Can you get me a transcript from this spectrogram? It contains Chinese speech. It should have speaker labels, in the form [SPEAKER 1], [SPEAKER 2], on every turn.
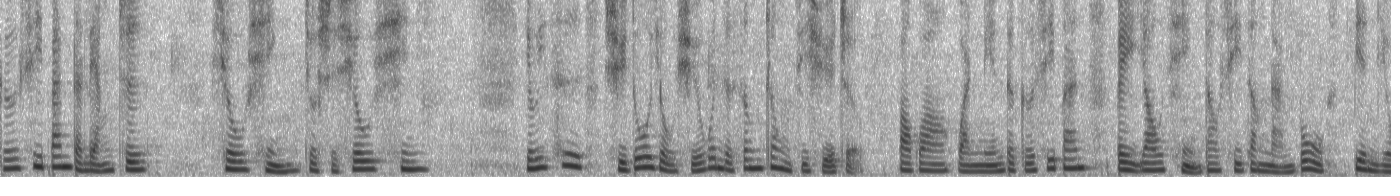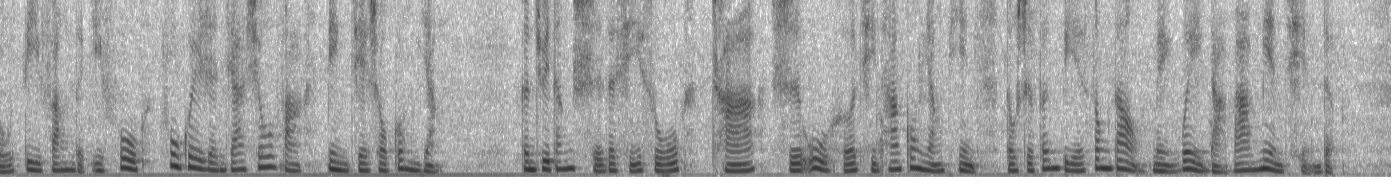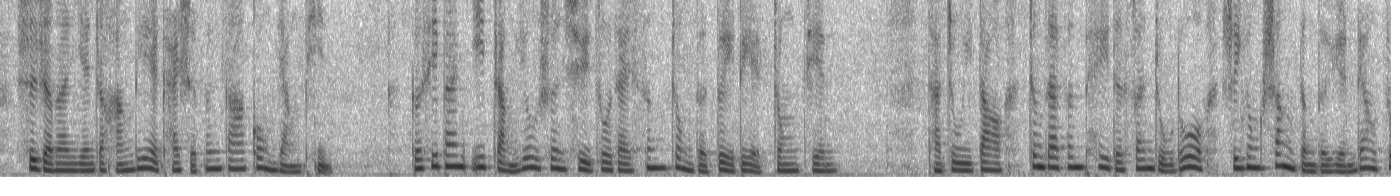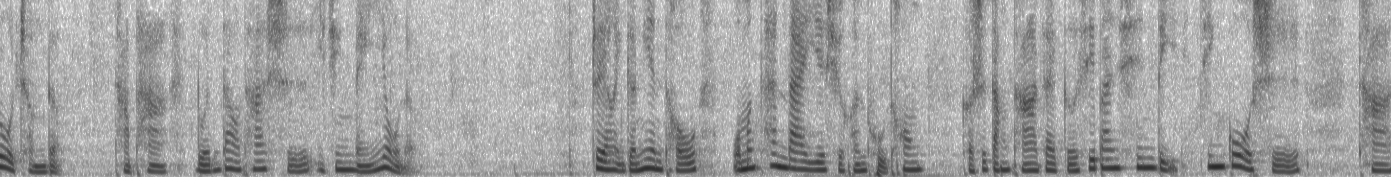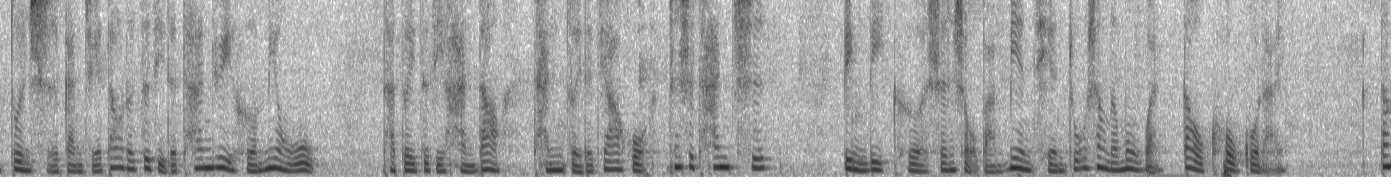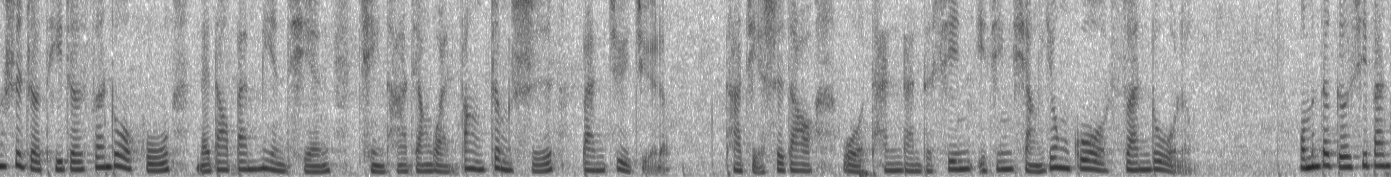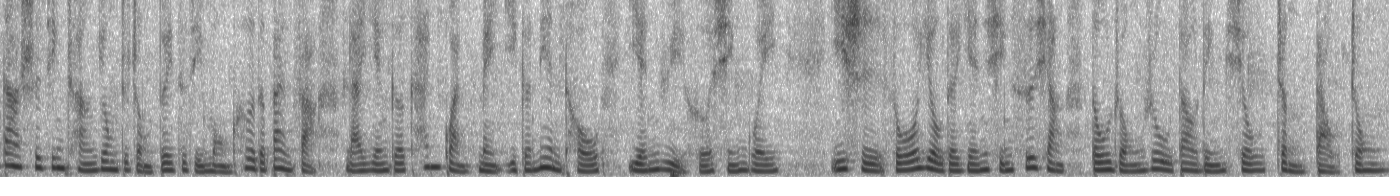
[SPEAKER 1] 格西班的良知，修行就是修心。有一次，许多有学问的僧众及学者，包括晚年的格西班，被邀请到西藏南部遍游地方的一户富贵人家修法，并接受供养。根据当时的习俗，茶、食物和其他供养品都是分别送到每位喇嘛面前的。侍者们沿着行列开始分发供养品。格西班依长幼顺序坐在僧众的队列中间。他注意到正在分配的酸乳酪是用上等的原料做成的，他怕轮到他时已经没有了。这样一个念头，我们看来也许很普通，可是当他在格西班心里经过时，他顿时感觉到了自己的贪欲和谬误，他对自己喊道：“贪嘴的家伙，真是贪吃！”并立刻伸手把面前桌上的木碗倒扣过来。当侍者提着酸落壶来到班面前，请他将碗放正时，班拒绝了。他解释道：“我贪婪的心已经享用过酸落了。”我们的格西班大师经常用这种对自己猛喝的办法来严格看管每一个念头、言语和行为，以使所有的言行思想都融入到灵修正道中。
